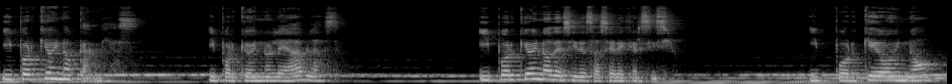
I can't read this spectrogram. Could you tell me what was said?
¿Y por qué hoy no cambias? ¿Y por qué hoy no le hablas? ¿Y por qué hoy no decides hacer ejercicio? ¿Y por qué hoy no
